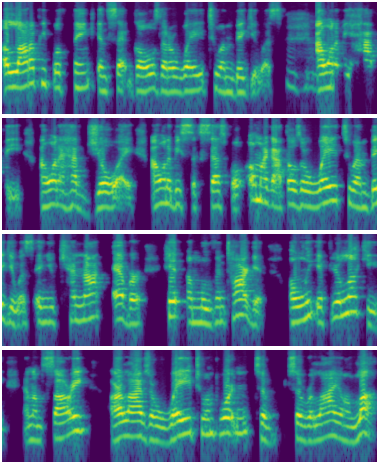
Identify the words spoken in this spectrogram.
A lot of people think and set goals that are way too ambiguous. Mm-hmm. I want to be happy. I want to have joy. I want to be successful. Oh my God, those are way too ambiguous, and you cannot ever hit a moving target only if you're lucky. And I'm sorry, our lives are way too important to to rely on luck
